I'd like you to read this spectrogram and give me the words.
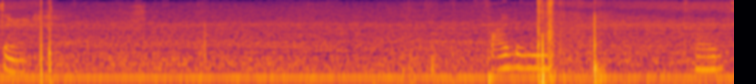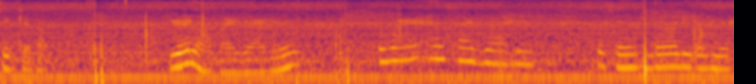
30. finally time to get up. You're not my dragon. Where is my dragon? Okay, they're already in here.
